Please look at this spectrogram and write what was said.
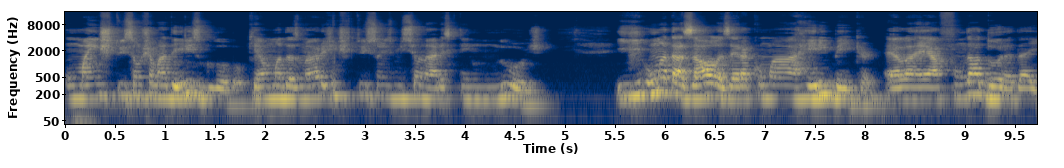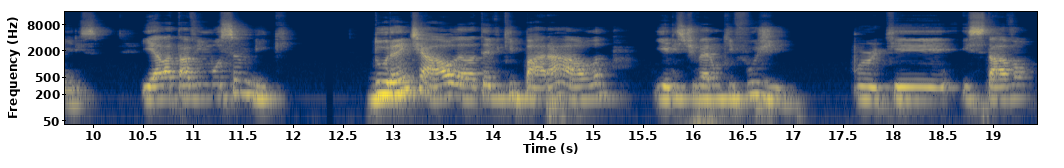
uma instituição chamada Iris Global, que é uma das maiores instituições missionárias que tem no mundo hoje. E uma das aulas era com a Hayley Baker. Ela é a fundadora da Iris. E ela estava em Moçambique. Durante a aula, ela teve que parar a aula e eles tiveram que fugir. Porque estavam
